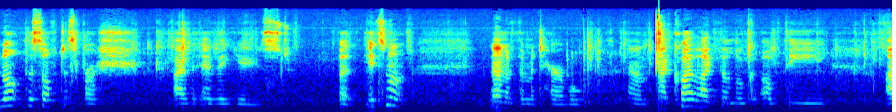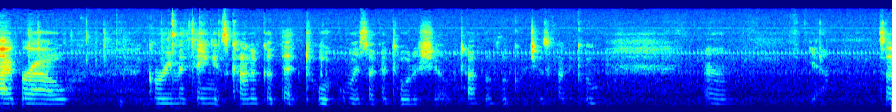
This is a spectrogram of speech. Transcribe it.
Not the softest brush I've ever used, but it's not, none of them are terrible. Um, I quite like the look of the eyebrow groomer thing. It's kind of got that almost like a tortoiseshell type of look, which is kind of cool. Um, yeah, so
